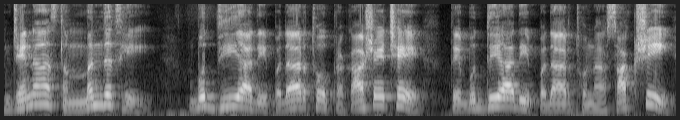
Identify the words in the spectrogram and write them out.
જેના સંબંધથી બુદ્ધિ આદિ પદાર્થો પ્રકાશે છે, તે બુદ્ધિ આદિ પદાર્થોના સાક્ષી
